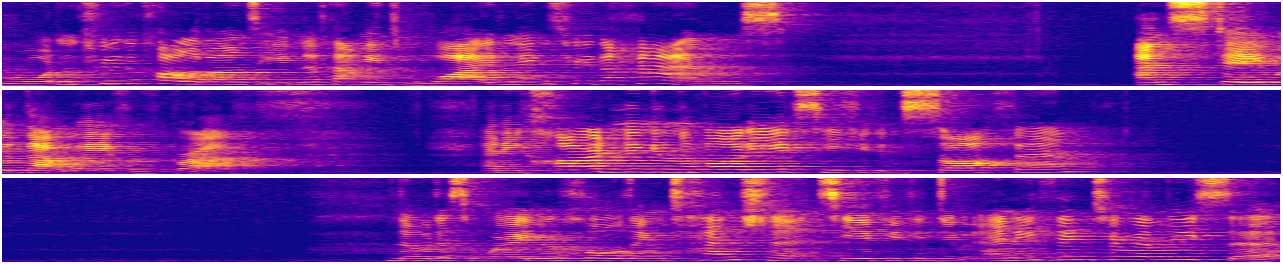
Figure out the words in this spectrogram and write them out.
broaden through the collarbones, even if that means widening through the hands. And stay with that wave of breath. Any hardening in the body, see if you can soften. Notice where you're holding tension. See if you can do anything to release it.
